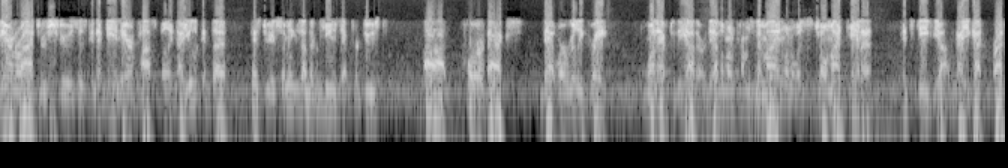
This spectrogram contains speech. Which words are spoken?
Aaron Rodgers' shoes is going to be a near impossibility. Now, you look at the history of some of these other teams that produced uh, quarterbacks that were really great, one after the other. The other one comes to mind when it was Joe Montana and Steve Young. Now, you got Brett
